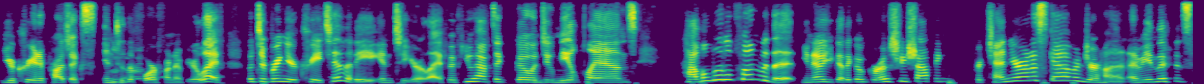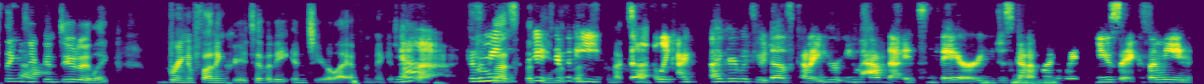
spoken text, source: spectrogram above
your creative projects into the Mhm. forefront of your life but to bring your creativity into your life if you have to go and do meal plans have a little fun with it you know you got to go grocery shopping pretend you're on a scavenger hunt i mean there's things you can do to like bring a fun and creativity into your life and make it better. Yeah. Because I mean, that's the the, creativity, the one uh, like I, I agree with you. It does kind of you you have that. It's there. You just gotta find a way to use it. Because I mean,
